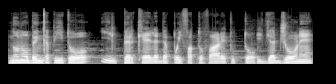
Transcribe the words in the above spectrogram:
non ho ben capito capito il perché le abbia poi fatto fare tutto il viaggione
